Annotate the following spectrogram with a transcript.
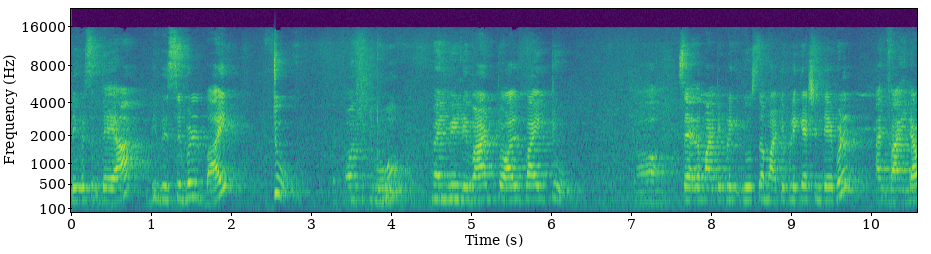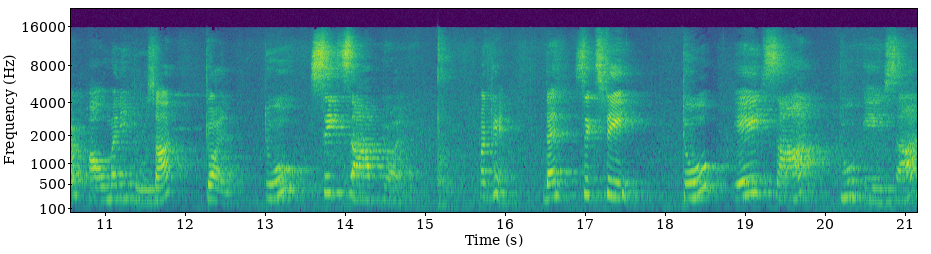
divisible they are divisible by 2 therefore 2 when we divide 12 by 2 uh, say the use the multiplication table and find out how many 2s are 12 2 6 are 12 okay. Then 16 2 8 are 2 8s are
